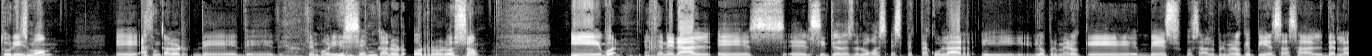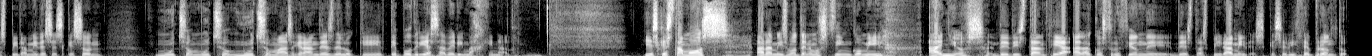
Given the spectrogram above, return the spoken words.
turismo eh, hace un calor de, morirse, un calor horroroso. Y bueno, en general es, el sitio desde luego es espectacular y lo primero que ves, o sea, lo primero que piensas al ver las pirámides es que son mucho, mucho, mucho más grandes de lo que te podrías haber imaginado. Y es que estamos, ahora mismo tenemos 5.000 años de distancia a la construcción de estas pirámides, que se dice pronto.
